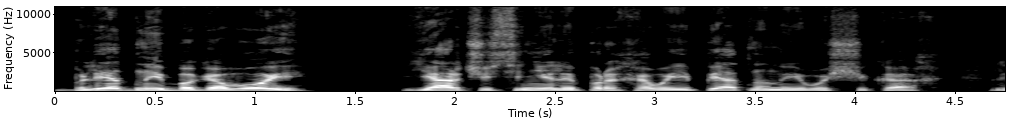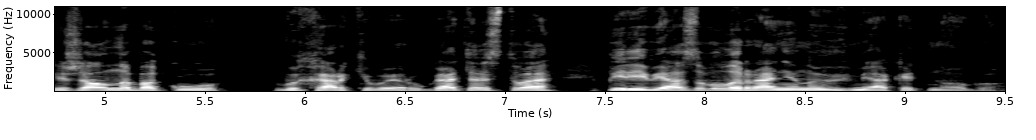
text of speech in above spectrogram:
Бледный боговой, ярче синели пороховые пятна на его щеках, лежал на боку, выхаркивая ругательство, перевязывал раненую в мякоть ногу.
